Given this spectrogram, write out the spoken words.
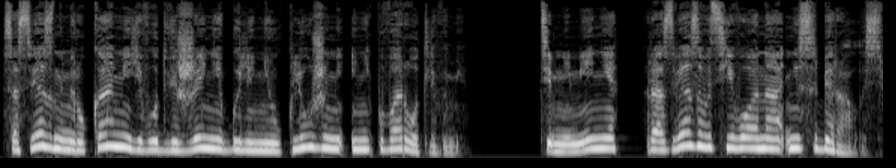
Со связанными руками его движения были неуклюжими и неповоротливыми. Тем не менее, развязывать его она не собиралась.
